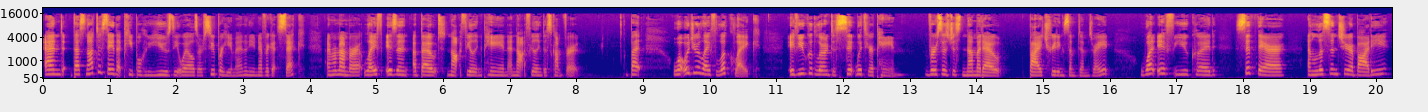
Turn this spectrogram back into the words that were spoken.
And that's not to say that people who use the oils are superhuman and you never get sick. And remember, life isn't about not feeling pain and not feeling discomfort. But what would your life look like if you could learn to sit with your pain versus just numb it out by treating symptoms, right? What if you could sit there and listen to your body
